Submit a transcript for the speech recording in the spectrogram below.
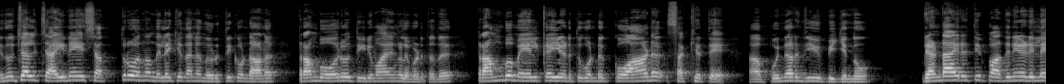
എന്ന് വെച്ചാൽ ചൈനയെ ശത്രു എന്ന നിലയ്ക്ക് തന്നെ നിർത്തിക്കൊണ്ടാണ് ട്രംപ് ഓരോ തീരുമാനങ്ങളും എടുത്തത്. ട്രംപ് മേൽക്കൈ എടുത്തുകൊണ്ട് ക്വാഡ് സഖ്യത്തെ പുനർജീവിപ്പിക്കുന്നു. രണ്ടായിരത്തി പതിനേഴിലെ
